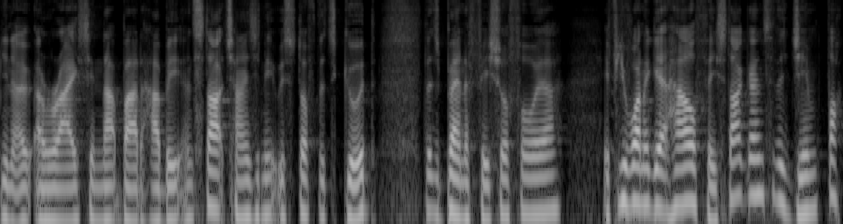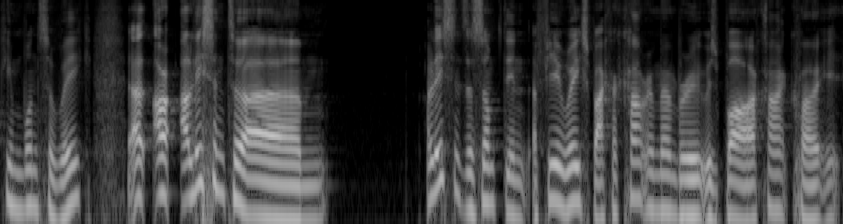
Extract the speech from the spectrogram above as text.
you know erasing that bad habit and start changing it with stuff that's good that's beneficial for you if you want to get healthy start going to the gym fucking once a week i, I, I listened to um i listened to something a few weeks back i can't remember who it was by i can't quote it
